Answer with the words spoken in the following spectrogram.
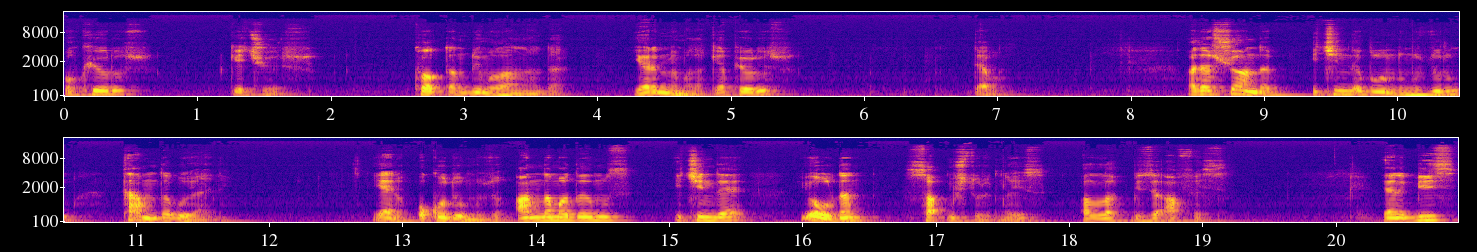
okuyoruz, geçiyoruz. Kulaktan duyma da yarım yamalak yapıyoruz. Devam. Hatta şu anda içinde bulunduğumuz durum tam da bu yani. Yani okuduğumuzu anlamadığımız içinde yoldan sapmış durumdayız. Allah bizi affetsin. Yani biz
